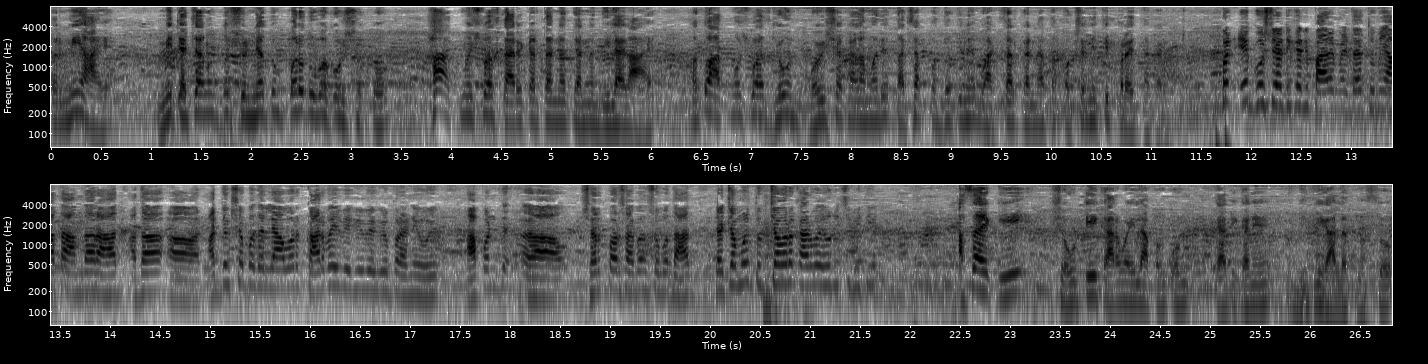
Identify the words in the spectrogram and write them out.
तर मी आहे. मी त्याच्यानंतर शून्यातून परत उभं करू शकतो. हा आत्मविश्वास कार्यकर्त्यांना त्यांना दिलेला आहे. आणि तो आत्मविश्वास घेऊन भविष्य काळामध्ये तशा पद्धतीने वाटचाल करण्याचा पक्ष निश्चित प्रयत्न करेल. पण एक गोष्ट या ठिकाणी पाहायला मिळत आहे तुम्ही आता आमदार आहात. आता अध्यक्ष बदलल्यावर कारवाई वेगळी वेगळी प्राणी होईल. आपण ते, शरद पवार साहेबांसोबत आहात. त्याच्यामुळे तुमच्यावर कारवाई होण्याची भीती आहे? असं आहे की शेवटी कारवाईला आपण कोण त्या ठिकाणी भीती घालत नसतो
